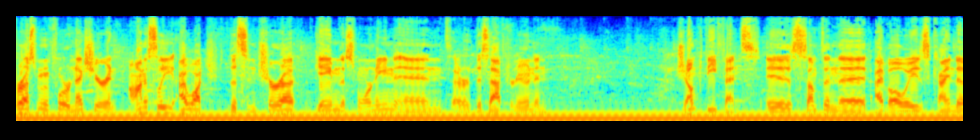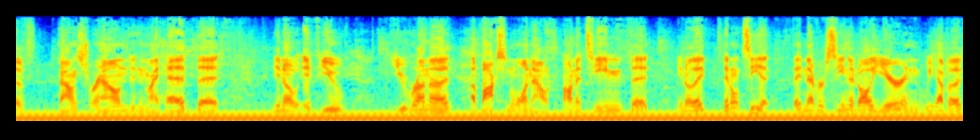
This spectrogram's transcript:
for us moving forward next year. And honestly, I watched the Centura game this morning and or this afternoon, and junk defense is something that I've always kind of bounced around in my head. That you know, if you you run a, a box and one out on a team that you know they, they don't see it, they never seen it all year, and we have a,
